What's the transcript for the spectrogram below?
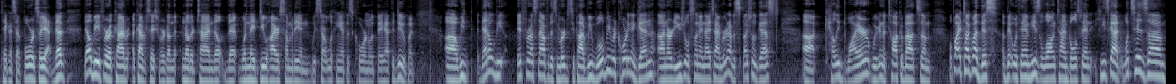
taken a step forward. So yeah, that that'll be for a, con- a conversation for another time. They'll, that when they do hire somebody and we start looking at this core and what they have to do, but uh, we that'll be it for us now for this emergency pod. We will be recording again on our usual Sunday night time. We're gonna have a special guest, uh, Kelly Dwyer. We're gonna talk about some. We'll probably talk about this a bit with him. He's a longtime Bulls fan. He's got what's his um,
